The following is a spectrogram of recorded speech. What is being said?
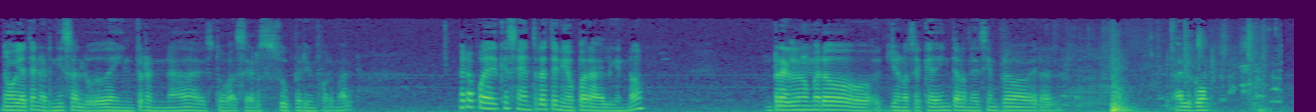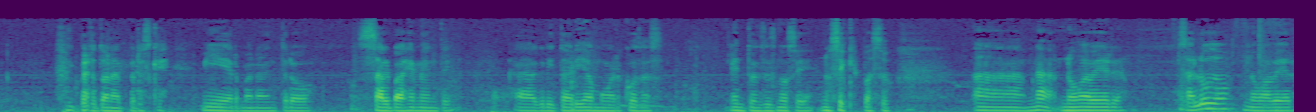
No voy a tener ni saludo de intro ni nada. Esto va a ser súper informal. Pero puede que sea entretenido para alguien, ¿no? Regla número, yo no sé qué de internet, siempre va a haber algo. Perdonad, pero es que mi hermana entró salvajemente a gritar y a mover cosas. Entonces no sé, no sé qué pasó. Ah, nada, no va a haber saludo, no va a haber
